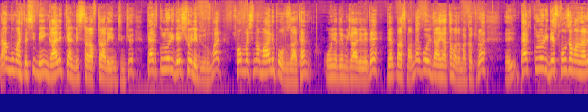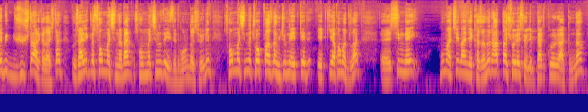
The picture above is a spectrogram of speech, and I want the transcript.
ben bu maçta Sydney'in galip gelmesi taraftarıyım çünkü. Perth Glory'de şöyle bir durum var. Son maçında mağlup oldu zaten oynadığı mücadelede deplasmanda gol dahi atamadı Makatura. E, Perth Glory'de son zamanlarda bir düşüştü arkadaşlar. Özellikle son maçında ben son maçını da izledim onu da söyleyeyim. Son maçında çok fazla hücumda etki, etki yapamadılar. E, Sydney bu maçı bence kazanır. Hatta şöyle söyleyeyim Perth Glory hakkında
